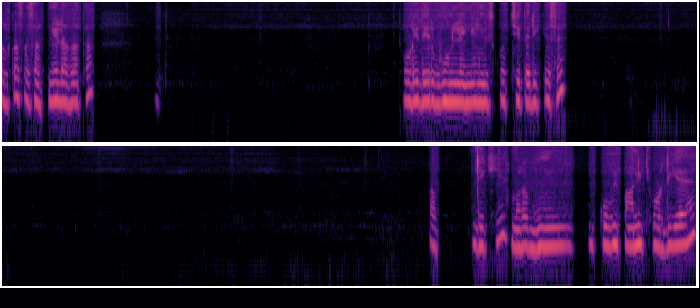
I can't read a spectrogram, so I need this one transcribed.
हल्का सा सटने लगा था। थोड़ी देर भून लेंगे हम इसको अच्छी तरीके से। अब देखिए हमारा भून, को भी पानी छोड़ दिया है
